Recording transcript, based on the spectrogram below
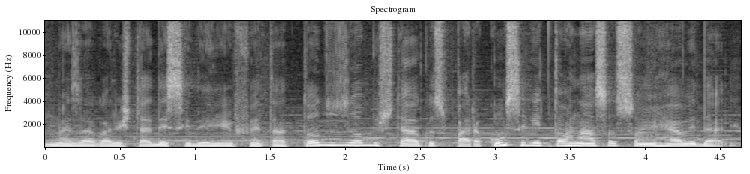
mas agora está decidida a enfrentar todos os obstáculos para conseguir tornar seu sonho realidade.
